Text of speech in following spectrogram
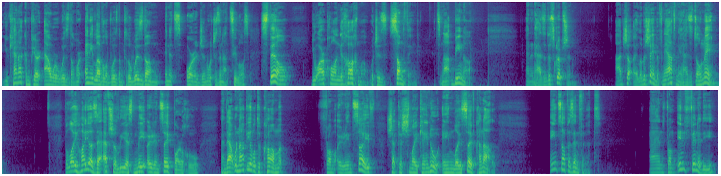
you cannot compare our wisdom or any level of wisdom to the wisdom in its origin, which is in Atzilos, still you are calling it chachma, which is something. It's not bina, and it has a description. It has its own name. And that would not be able to come from Eirin Seif, Shekeshmai Keinu, Ein Loi Seif Kanal. Ein Sof is infinite. And from infinity,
